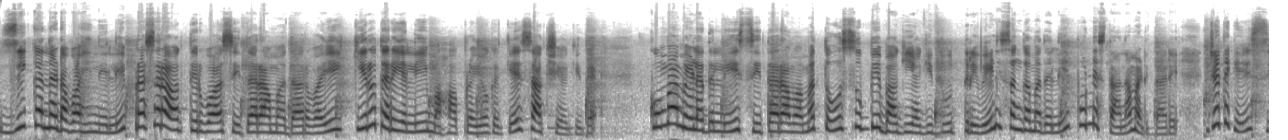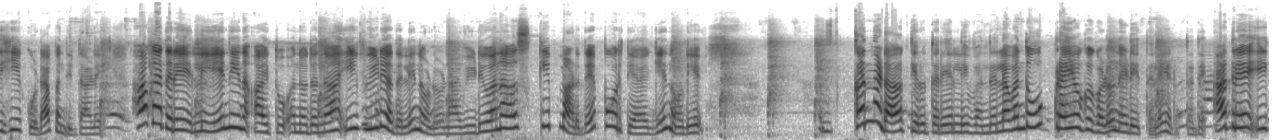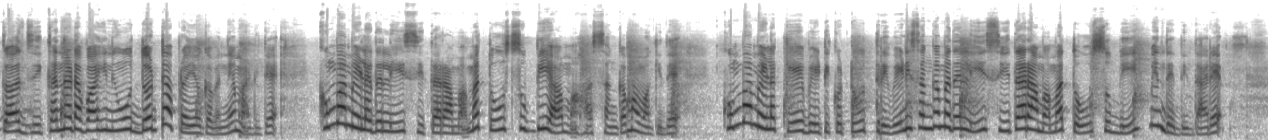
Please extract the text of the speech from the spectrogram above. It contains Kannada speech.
ಜಿ ಕನ್ನಡ ವಾಹಿನಿಯಲ್ಲಿ ಪ್ರಸಾರ ಆಗ್ತಿರುವ ಸೀತಾರಾಮ ಧಾರಾವಾಹಿ ಕಿರುತೆರೆಯಲ್ಲಿ ಮಹಾಪ್ರಯೋಗಕ್ಕೆ ಸಾಕ್ಷಿಯಾಗಿದೆ. ಕುಂಭಮೇಳದಲ್ಲಿ ಸೀತಾರಾಮ ಮತ್ತು ಸುಬ್ಬಿ ಭಾಗಿಯಾಗಿದ್ದು ತ್ರಿವೇಣಿ ಸಂಗಮದಲ್ಲಿ ಪುಣ್ಯಸ್ನಾನ ಮಾಡಿದ್ದಾರೆ. ಜೊತೆಗೆ ಸಿಹಿ ಕೂಡ ಬಂದಿದ್ದಾಳೆ. ಹಾಗಾದರೆ ಇಲ್ಲಿ ಏನೇನು ಆಯಿತು ಅನ್ನೋದನ್ನು ಈ ವಿಡಿಯೋದಲ್ಲಿ ನೋಡೋಣ. ವಿಡಿಯೋನ ಸ್ಕಿಪ್ ಮಾಡದೆ ಪೂರ್ತಿಯಾಗಿ ನೋಡಿ. ಕನ್ನಡ ಕಿರುತೆರೆಯಲ್ಲಿ ಒಂದಲ್ಲ ಒಂದು ಪ್ರಯೋಗಗಳು ನಡೆಯುತ್ತಲೇ ಇರುತ್ತದೆ. ಆದರೆ ಈಗ ಜಿ ಕನ್ನಡ ವಾಹಿನಿಯು ದೊಡ್ಡ ಪ್ರಯೋಗವನ್ನೇ ಮಾಡಿದೆ. ಕುಂಭಮೇಳದಲ್ಲಿ ಸೀತಾರಾಮ ಮತ್ತು ಸುಬ್ಬಿಯ ಮಹಾಸಂಗಮವಾಗಿದೆ. ಕುಂಭಮೇಳಕ್ಕೆ ಭೇಟಿ ಕೊಟ್ಟು ತ್ರಿವೇಣಿ ಸಂಗಮದಲ್ಲಿ ಸೀತಾರಾಮ ಮತ್ತು ಸುಬ್ಬಿ ಮಿಂದೆದ್ದಿದ್ದಾರೆ.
